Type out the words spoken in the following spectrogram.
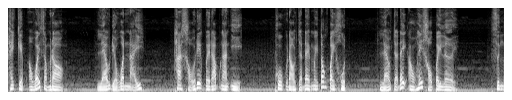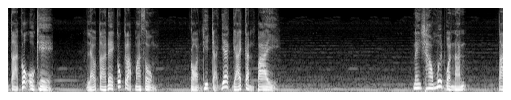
ให้เก็บเอาไว้สำรอง แล้วเดี๋ยววันไหน ถ้าเขาเรียกไปรับงานอีก พวกเราจะได้ไม่ต้องไปขุด แล้วจะได้เอาให้เขาไปเลย ซึ่งตาก็โอเค แล้วตาเรศก็กลับมาส่ง ก่อนที่จะแยกย้ายกันไป ในเช้ามืดวันนั้น ตา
